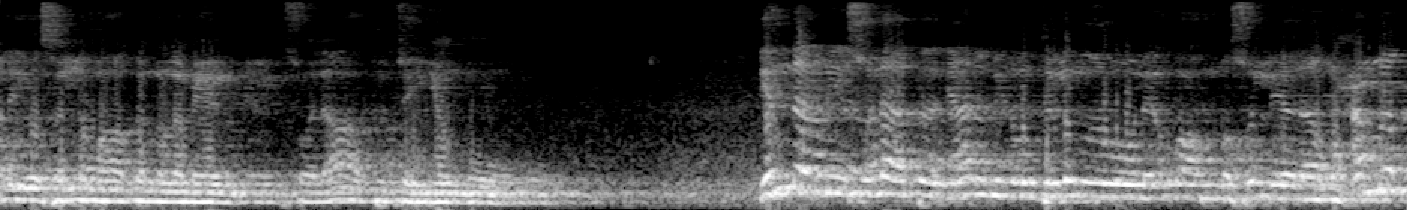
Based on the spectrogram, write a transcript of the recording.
അലൈഹി വസല്ലമ തങ്ങളുടെ മേൽ സ്വലാത്ത് ചെയ്യുന്നു. എന്താണ് ഈ സ്വലാത്ത്? ഞാനും നിങ്ങളും ചെല്ലുന്നത് പോലെ മുഹമ്മദ്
